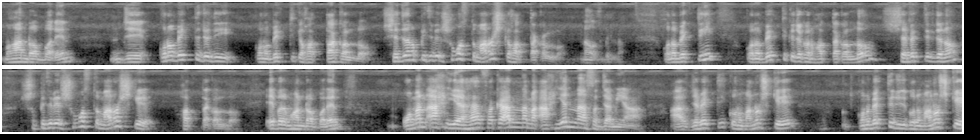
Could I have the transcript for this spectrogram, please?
মহান রব বলেন যে, কোনো ব্যক্তি যদি কোনো ব্যক্তিকে হত্যা করল, সে যেন পৃথিবীর সমস্ত মানুষকে হত্যা করল নওয়াজবিল্লাহ কোনো ব্যক্তি, কোনো ব্যক্তিকে যখন হত্যা করল, সে ব্যক্তির যেন পৃথিবীর সমস্ত মানুষকে হত্যা করল। এরপরে মহান রব বলেন, ওমান আহিয়াহা ফাঁকা আন্নামা আহিয়ান নাস জামিয়া আর যে ব্যক্তি কোনো মানুষকে, কোনো ব্যক্তি যদি কোনো মানুষকে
